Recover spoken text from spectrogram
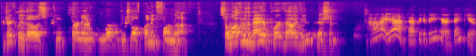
particularly those concerning local control funding formula. So, welcome to the Maddy Report Valley View Edition. Hi, yeah, happy to be here. Thank you.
